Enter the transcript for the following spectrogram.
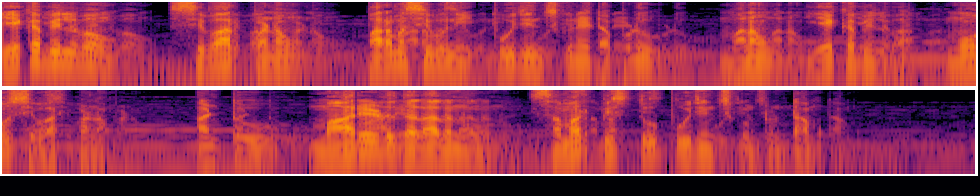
ఏకబిల్వం శివార్పణం పరమశివుని పూజించుకునేటప్పుడు మనం ఏకబిల్వ మో శివార్పణం అంటూ మారేడు దళాలను సమర్పిస్తూ పూజించుకుంటుంటాం.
